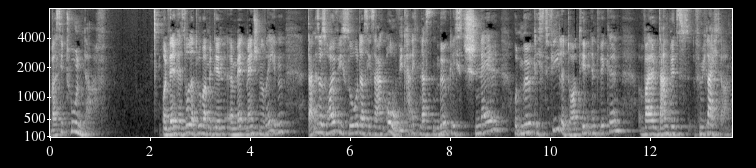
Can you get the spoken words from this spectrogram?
was sie tun darf. Und wenn wir so darüber mit den äh, Menschen reden, dann ist es häufig so, dass sie sagen, oh, wie kann ich denn das möglichst schnell und möglichst viele dorthin entwickeln, weil dann wird es für mich leichter.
